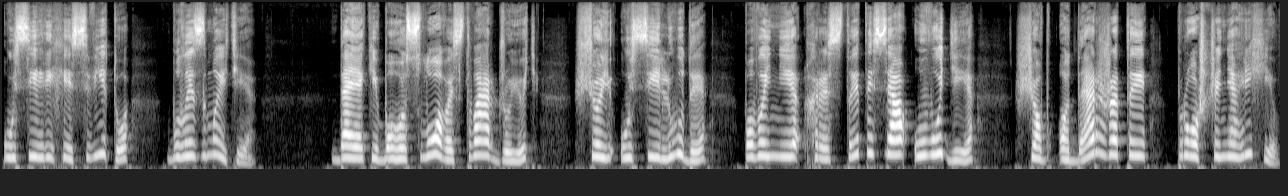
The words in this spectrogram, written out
усі гріхи світу були змиті. Деякі богослови стверджують, що й усі люди повинні хреститися у воді, щоб одержати прощення гріхів.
